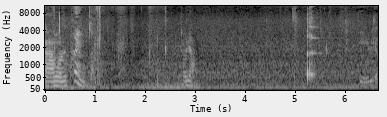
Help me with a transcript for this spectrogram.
I'm gonna be with them. So yeah. Here we go.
